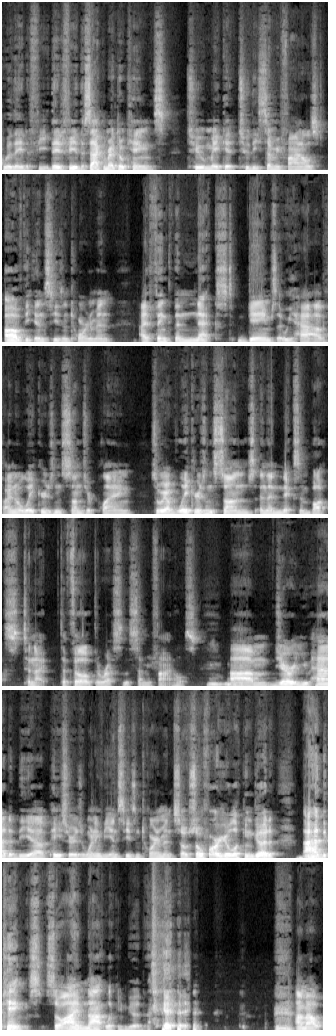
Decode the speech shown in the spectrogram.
who they defeat? They defeated the Sacramento Kings to make it to the semifinals of the in-season tournament. I think the next games that we have, I know Lakers and Suns are playing. So we have Lakers and Suns, and then Knicks and Bucks tonight to fill out the rest of the semifinals. Mm-hmm. Um, Jerry, you had the uh, Pacers winning the in-season tournament, so so far you're looking good. I had the Kings, so I am not looking good. I'm out.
